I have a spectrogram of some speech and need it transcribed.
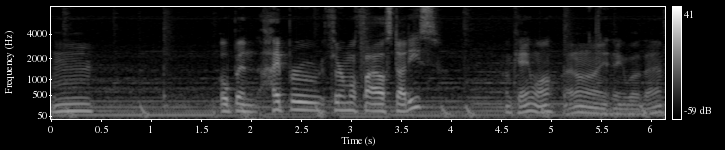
Hmm. Open hyperthermophile studies. Okay, well, I don't know anything about that.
